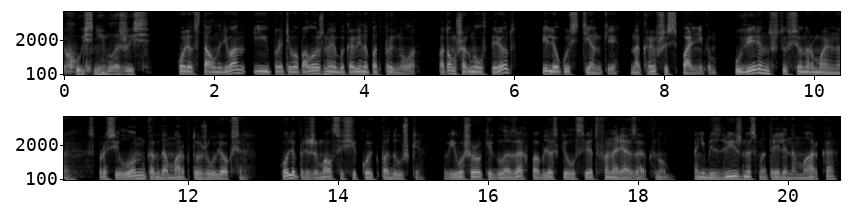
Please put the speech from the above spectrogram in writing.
«Хуй с ним, ложись». Коля встал на диван, и противоположная боковина подпрыгнула. Потом шагнул вперед и лег у стенки, накрывшись спальником. «Уверен, что все нормально?» — спросил он, когда Марк тоже улегся. Коля прижимался щекой к подушке. В его широких глазах поблескивал свет фонаря за окном. Они бездвижно смотрели на Марка,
